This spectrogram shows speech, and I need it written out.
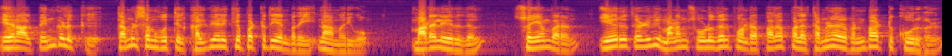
இதனால் பெண்களுக்கு தமிழ் சமூகத்தில் கல்வி அளிக்கப்பட்டது என்பதை நாம் அறிவோம். மடலேறுதல் சுயம்வரன் ஏறு தழுவி மனம் சூழுதல் போன்ற பல பல தமிழர் பண்பாட்டு கூறுகள்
